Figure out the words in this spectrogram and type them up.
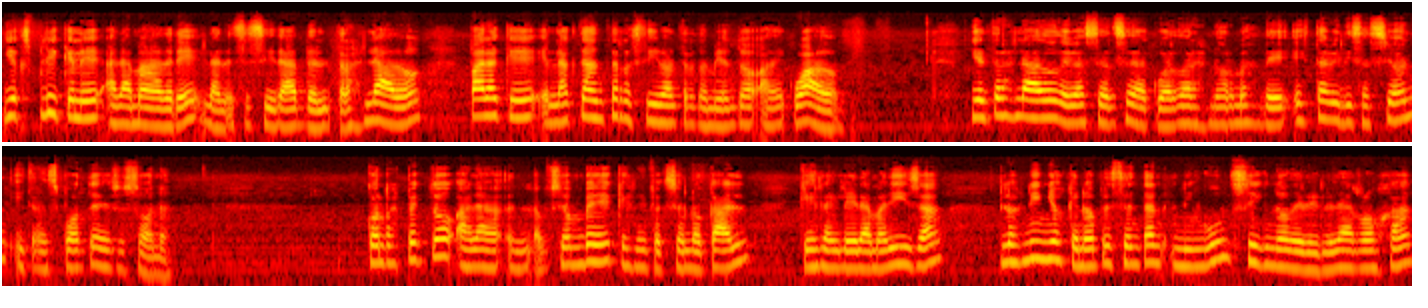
Y explíquele a la madre la necesidad del traslado para que el lactante reciba el tratamiento adecuado. Y el traslado debe hacerse de acuerdo a las normas de estabilización y transporte de su zona. Con respecto a la, opción B, que es la infección local, que es la hilera amarilla, los niños que no presentan ningún signo de la hilera roja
